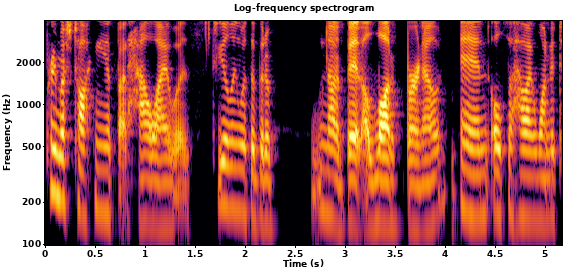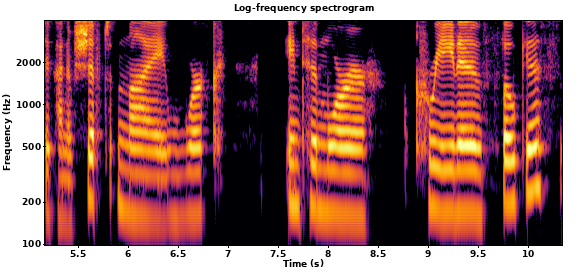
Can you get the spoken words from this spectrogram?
pretty much talking about how I was dealing with a bit of, not a bit, a lot of burnout, and also how I wanted to kind of shift my work into more creative focus,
